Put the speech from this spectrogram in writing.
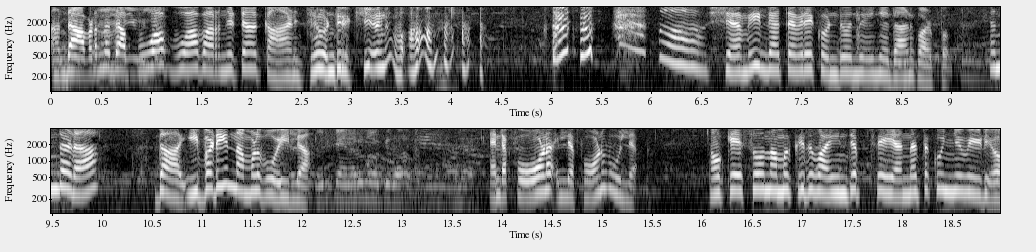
അത് അവിടെ നിന്ന് പോവാ പോവാ പറഞ്ഞിട്ട് കാണിച്ചുകൊണ്ടിരിക്കുകയാണ് വാ. ആ, ക്ഷമയില്ലാത്തവരെ കൊണ്ടുവന്നു കഴിഞ്ഞാൽ ഇതാണ് കുഴപ്പം. എന്താടാ? ദാ ഇവിടെയും നമ്മൾ പോയില്ല. എന്റെ ഫോണ് ഇല്ല ഫോണ് പോയില്ല ഓക്കെ സോ നമുക്കിത് വൈൻഡ് അപ്പ് ചെയ്യാം. ഇന്നത്തെ കുഞ്ഞു വീഡിയോ.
